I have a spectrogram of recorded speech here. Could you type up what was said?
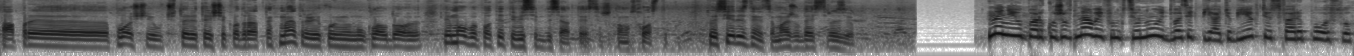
А при площі в 4 тисячі квадратних метрів, яку він уклав договір, він мав би платити 80 тисяч там з хвостиком. Тобто є різниця майже в 10 разів. Парку Жовтневий функціонують 25 об'єктів сфери послуг.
